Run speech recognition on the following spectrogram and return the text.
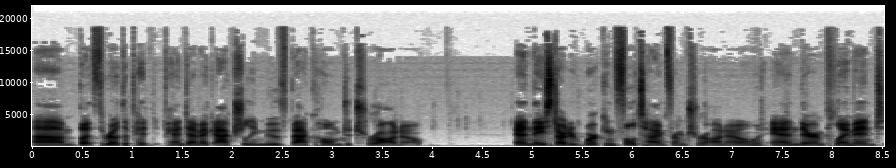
um, but throughout the p- pandemic, actually moved back home to Toronto, and they started working full time from Toronto. And their employment,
